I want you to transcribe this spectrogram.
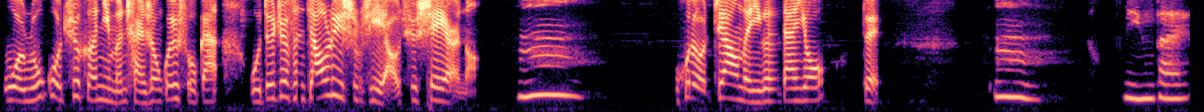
我如果去和你们产生归属感，我对这份焦虑是不是也要去 share 呢？嗯，我会有这样的一个担忧。对，嗯，明白。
